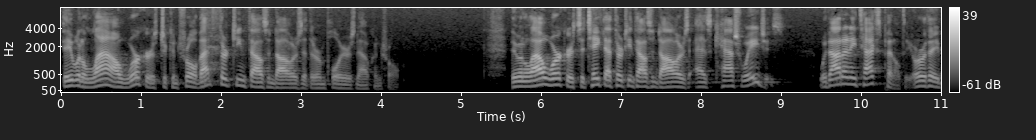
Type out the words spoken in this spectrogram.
they would allow workers to control that $13,000 that their employers now control. They would allow workers to take that $13,000 as cash wages without any tax penalty or with a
